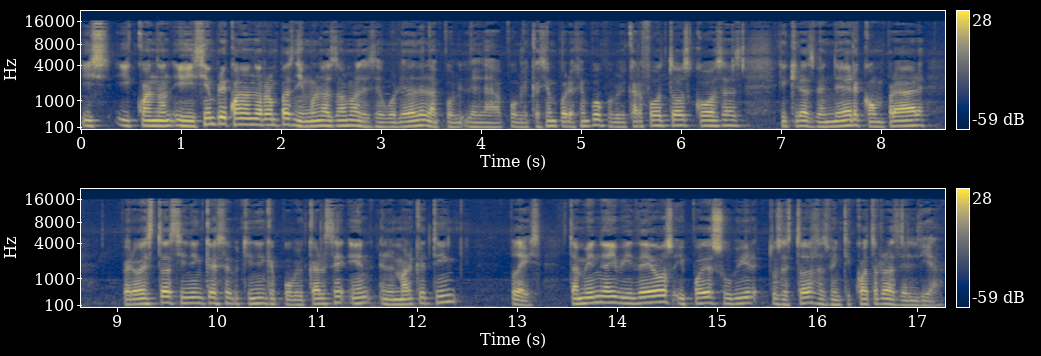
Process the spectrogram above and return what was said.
Y, y, cuando, y siempre y cuando no rompas ninguna de las normas de seguridad de la, de la publicación, por ejemplo, publicar fotos, cosas que quieras vender, comprar, pero estas tienen que, tienen que publicarse en el Marketing Place. También hay videos y puedes subir tus estados las 24 horas del día.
